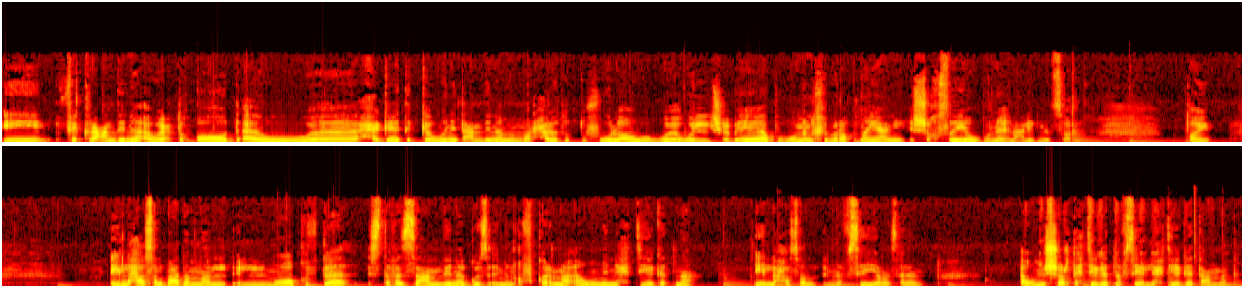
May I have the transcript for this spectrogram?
إيه فكرة عندنا أو اعتقاد أو حاجات اتكونت عندنا من مرحلة الطفولة والشباب ومن خبراتنا يعني الشخصية وبناء عليه بنتصرف. طيب إيه اللي حصل بعد ما ال- المواقف ده استفز عندنا جزء من أفكارنا أو من احتياجاتنا؟ إيه اللي حصل النفسية مثلا؟ أو مش شرط احتياجات نفسية الاحتياجات عامة.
